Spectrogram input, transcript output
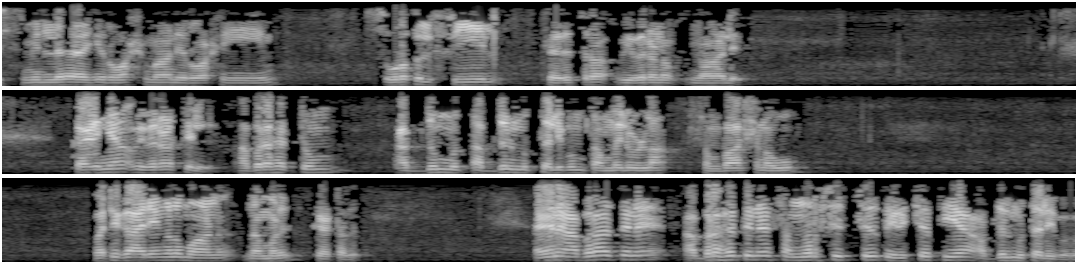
ബിസ്മില്ലാഹി റഹ്മാൻ റഹീം സൂറത്തുൽ ഫീൽ ചരിത്ര വിവരണം നാല്. കഴിഞ്ഞ വിവരണത്തിൽ അബ്രഹത്തും അബ്ദും അബ്ദുൽ മുത്തലിബും തമ്മിലുള്ള സംഭാഷണവും മറ്റു കാര്യങ്ങളുമാണ് നമ്മൾ കേട്ടത്. അങ്ങനെ അബ്രഹത്തിനെ അബ്രഹത്തിനെ സന്ദർശിച്ച് തിരിച്ചെത്തിയ അബ്ദുൽ മുത്തലിബ്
